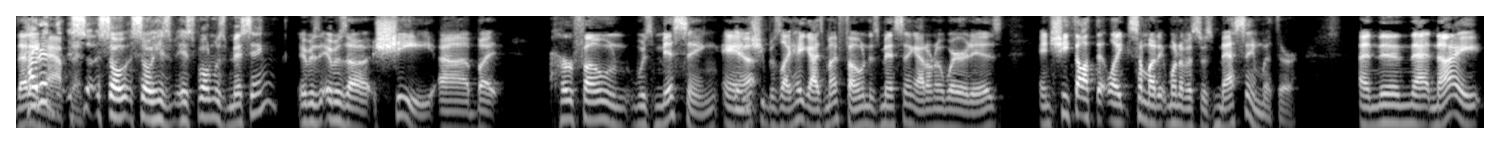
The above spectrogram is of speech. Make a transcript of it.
That How did happening. so, so so his his phone was missing? It was it was a she, uh, but her phone was missing, and Yeah. she was like, "Hey guys, my phone is missing. I don't know where it is." And she thought that like somebody, one of us, was messing with her. And then that night,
